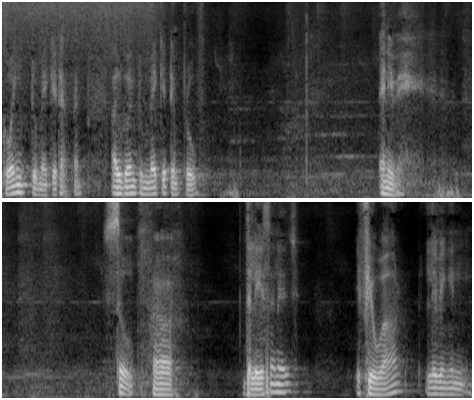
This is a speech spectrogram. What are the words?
going to make it happen. I'll going to make it improve anyway. So uh, the lesson is if you are living in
